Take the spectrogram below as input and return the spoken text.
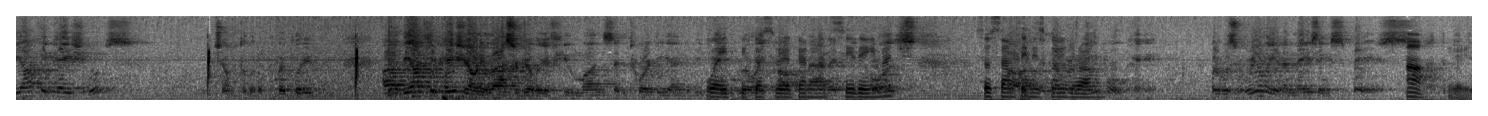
The occupation, whoops, jumped a little quickly. Uh, the occupation only lasted really a few months, and toward the end, it Wait, really because we cannot see the image. So something uh, is going wrong. came. But it was really an amazing space Ah, at the beginning.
